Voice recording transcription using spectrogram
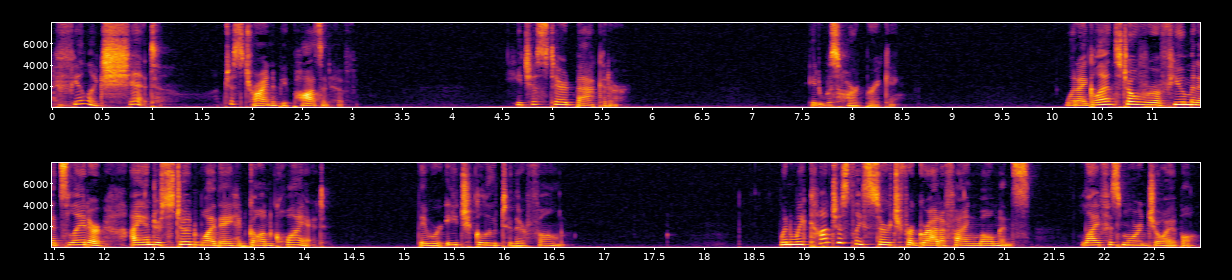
I feel like shit. I'm just trying to be positive. He just stared back at her. It was heartbreaking. When I glanced over a few minutes later, I understood why they had gone quiet. They were each glued to their phone. When we consciously search for gratifying moments, life is more enjoyable.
